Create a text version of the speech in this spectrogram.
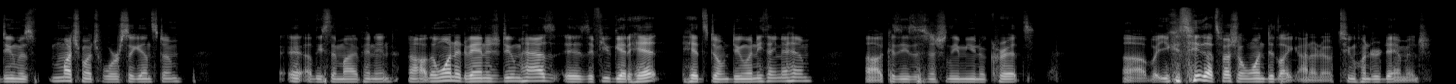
Doom is much, much worse against him, at least in my opinion. Uh, the one advantage Doom has is if you get hit, hits don't do anything to him, because uh, he's essentially immune to crits. Uh, but you can see that special one did like, I don't know, 200 damage.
